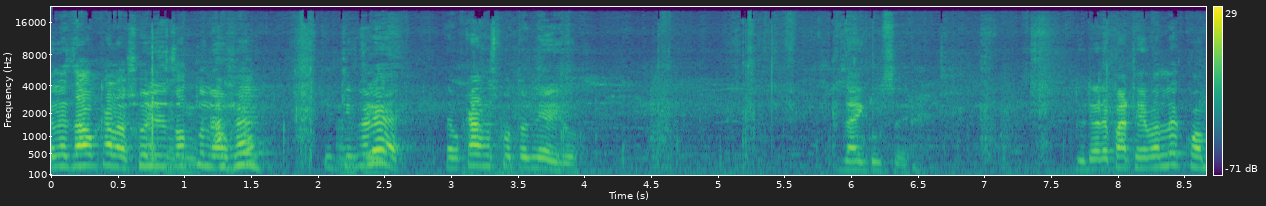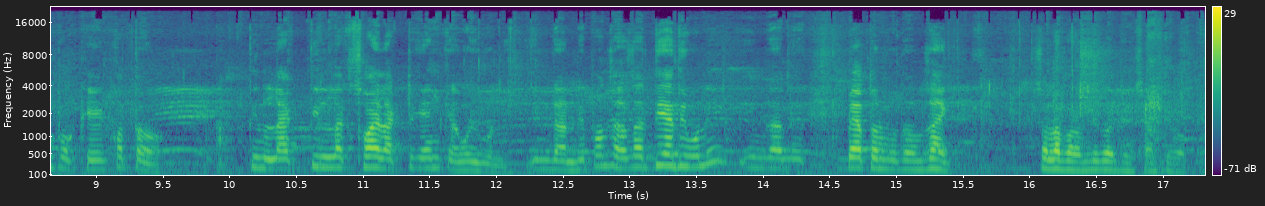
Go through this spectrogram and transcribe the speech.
তাহলে যাও কালা শরীরের যত্ন নেও হ্যাঁ? কি করে কাগজপত্র নিয়ে আইও যাই করছে দুইটারে পাঠিয়ে পারলে কমপক্ষে কত? তিন লাখ তিন লাখ ছয় লাখ টাকা ইনকাম হইব নি। ইমরানরে পঞ্চাশ হাজার দিয়ে দিব নি। ইমরানের বেতন মতন যাই। চলা দিকে দিন শান্তি পক্ষে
